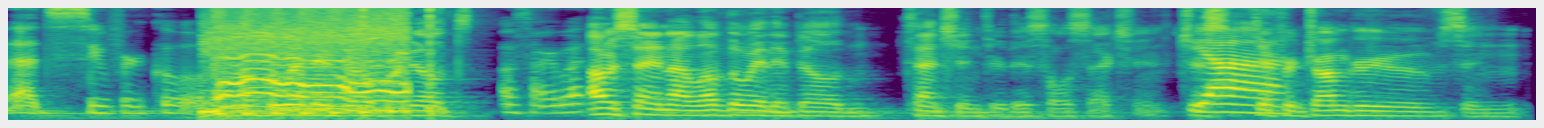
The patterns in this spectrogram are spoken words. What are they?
That's super cool. the way they build, build. Oh, sorry, what? I was saying I love the way they build tension through this whole section. Just Yeah. different drum grooves and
